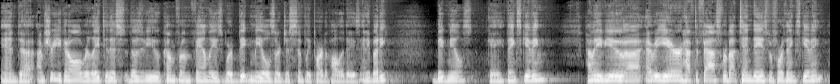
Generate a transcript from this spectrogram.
And uh, I'm sure you can all relate to this. Those of you who come from families where big meals are just simply part of holidays. Anybody? Big meals? Okay. Thanksgiving? How many of you uh, every year have to fast for about 10 days before Thanksgiving?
